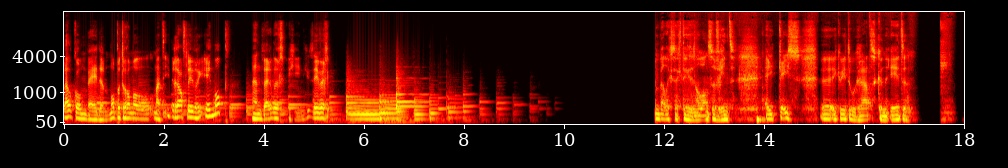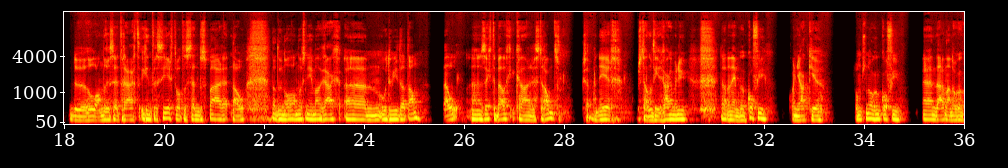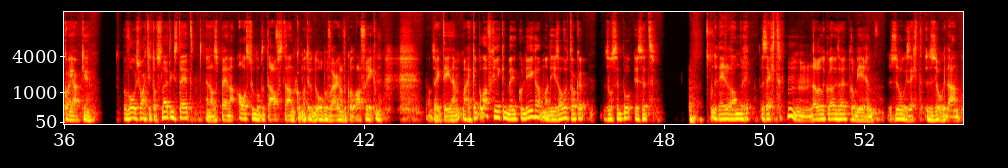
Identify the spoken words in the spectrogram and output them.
Welkom bij de Moppetrommel met iedere aflevering één mop en verder geen gezever. Een Belg zegt tegen zijn Hollandse vriend: Hey Kees, eh, ik weet hoe we gratis kunnen eten. De Hollander is uiteraard geïnteresseerd wat de cent besparen. Nou, dat doen Hollanders niet helemaal graag. Ehm, hoe doe je dat dan? Wel, eh, zegt de Belg, ik ga naar een restaurant. Ik zeg, meneer, bestel een viergangen menu. Dan neem ik een koffie, cognacje, soms nog een koffie en daarna nog een cognacje. Vervolgens wacht je tot sluitingstijd en als bijna alle stoelen op de tafel staan, komt natuurlijk de open vragen of ik wil afrekenen. Dan zeg ik tegen hem, maar ik heb al afgerekend bij een collega, maar die is al vertrokken. Zo simpel is het. De Nederlander zegt, hmm, dat wil ik wel eens uitproberen. Zo gezegd, zo gedaan.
